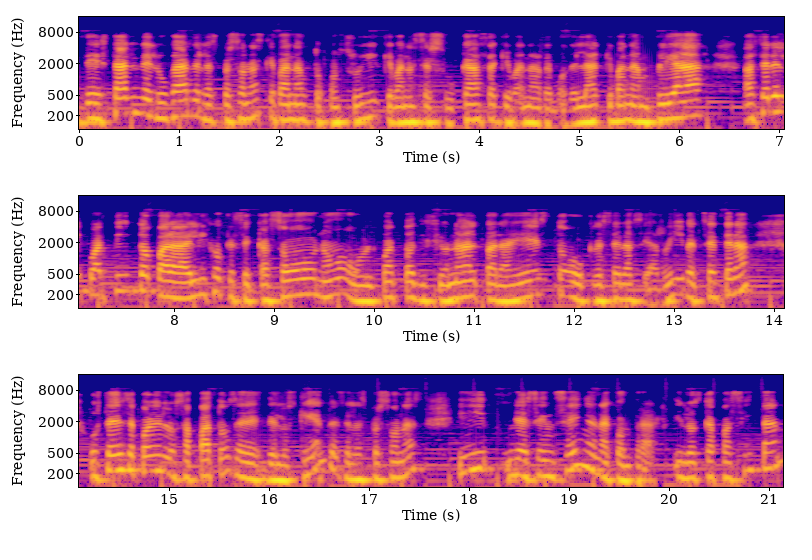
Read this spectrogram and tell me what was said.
de estar en el lugar de las personas que van a autoconstruir, que van a hacer su casa, que van a remodelar, que van a ampliar, hacer el cuartito para el hijo que se casó, ¿no? O el cuarto adicional para esto, o crecer hacia arriba, etcétera. Ustedes se ponen los zapatos de, de los clientes, de las personas, y les enseñan a comprar y los capacitan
